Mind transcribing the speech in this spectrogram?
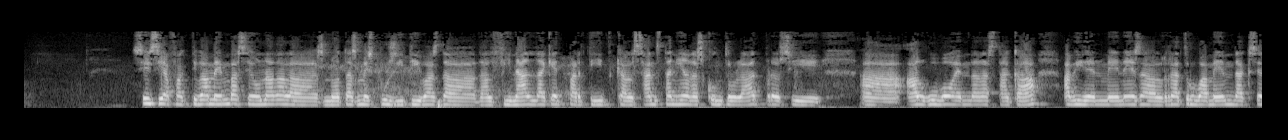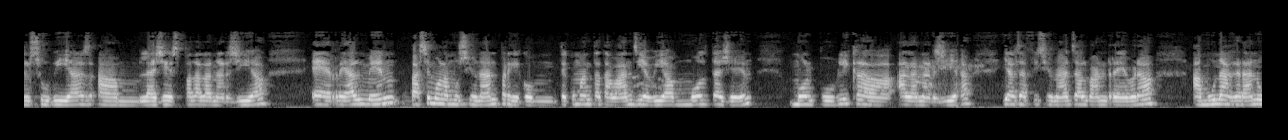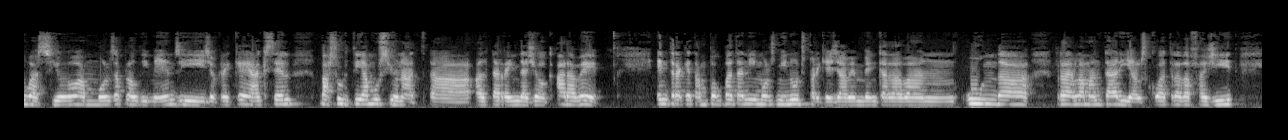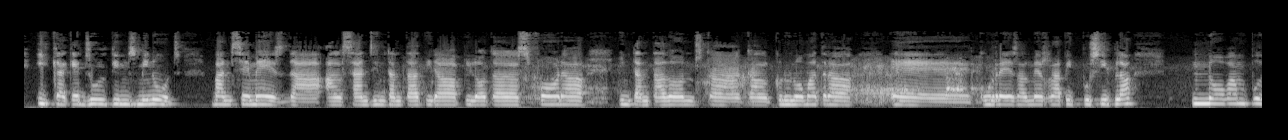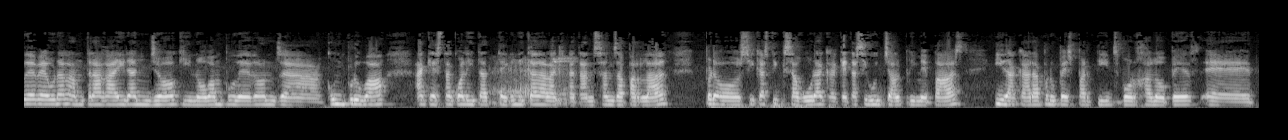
Sí, sí, efectivament va ser una de les notes més positives de, del final d'aquest partit que el Sants tenia descontrolat, però si eh, algú bo hem de destacar, evidentment és el retrobament d'Axel Subies amb la gespa de l'energia. Eh, realment va ser molt emocionant perquè, com t'he comentat abans, hi havia molta gent, molt públic a, a l'energia i els aficionats el van rebre amb una gran ovació, amb molts aplaudiments i jo crec que Axel va sortir emocionat eh, al terreny de joc. Ara bé, entre que tampoc va tenir molts minuts perquè ja ben ben quedaven un de reglamentari i els quatre d'afegit i que aquests últims minuts van ser més de el Sants intentar tirar pilotes fora, intentar doncs, que, que el cronòmetre eh, corrés el més ràpid possible, no vam poder veure l'entrar gaire en joc i no vam poder doncs, eh, comprovar aquesta qualitat tècnica de la que tant se'ns ha parlat, però sí que estic segura que aquest ha sigut ja el primer pas i de cara a propers partits Borja López eh,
